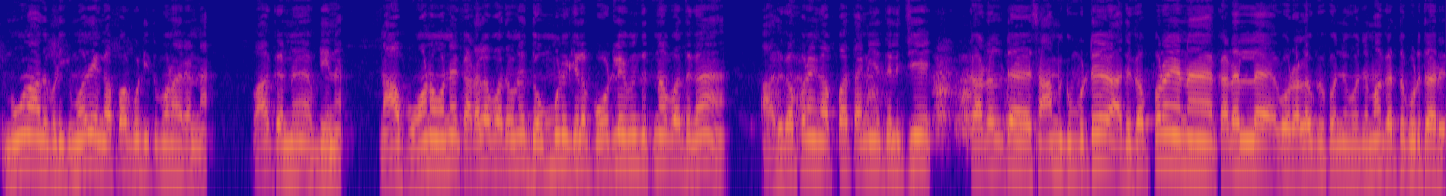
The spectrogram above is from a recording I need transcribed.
மூணாவது படிக்கும் போது எங்கள் அப்பா கூட்டிகிட்டு போனார் என்ன வாக்கண்ணு அப்படின்னு. நான் போன உடனே கடலை பார்த்த உடனே தொம்முனு கீழே போட்டிலே விழுந்துட்டுனா பார்த்துக்கேன் அதுக்கப்புறம் எங்கள் அப்பா தண்ணியை தெளித்து கடல்கிட்ட சாமி கும்பிட்டு அதுக்கப்புறம் என்னை கடலில் ஓரளவுக்கு கொஞ்சம் கொஞ்சமாக கற்றுக் கொடுத்தாரு.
